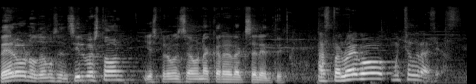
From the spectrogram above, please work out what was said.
Pero nos vemos en Silverstone y esperemos que sea una carrera excelente. Hasta luego, muchas gracias.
